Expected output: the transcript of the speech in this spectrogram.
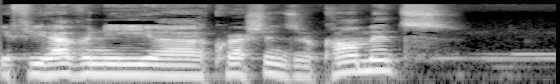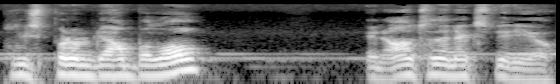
if you have any uh, questions or comments, please put them down below. And on to the next video.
